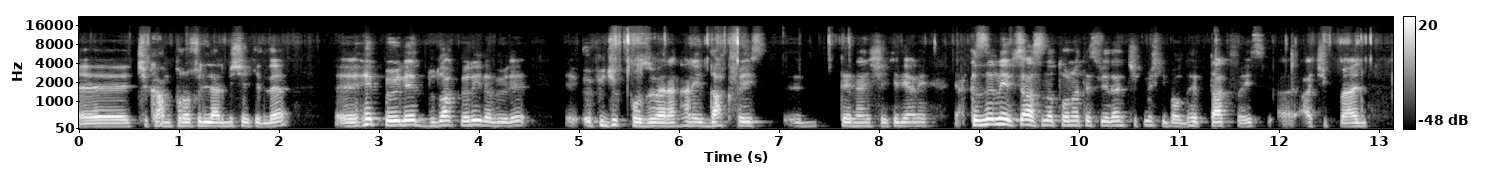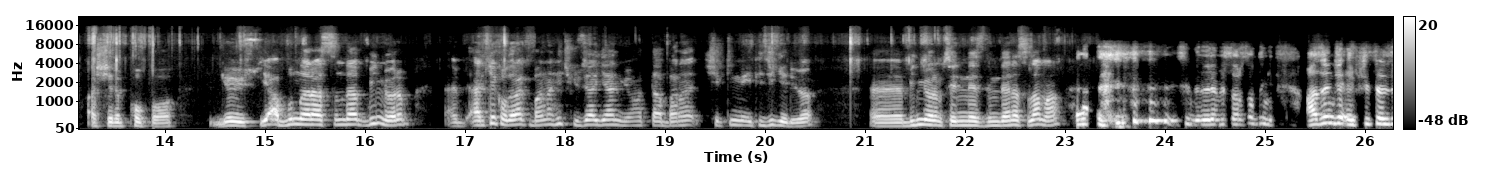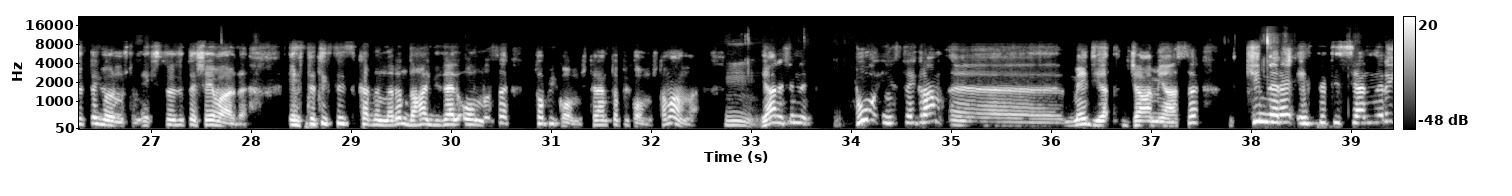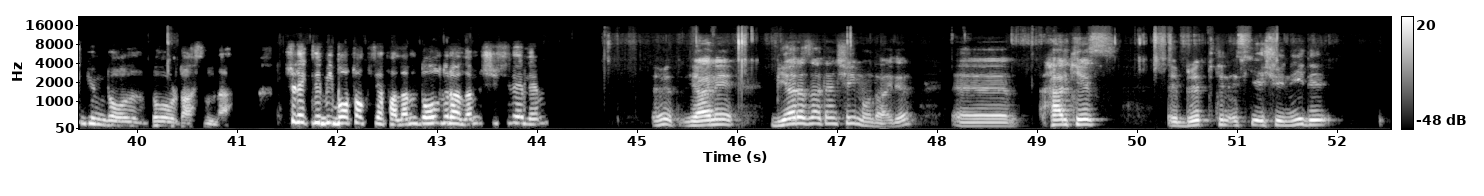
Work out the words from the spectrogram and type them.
e, çıkan profiller bir şekilde e, hep böyle dudaklarıyla böyle e, öpücük pozu veren hani duck face e, denen şekil yani ya kızların hepsi aslında torna tesviye'den çıkmış gibi oldu. Hep duck face, e, açık bel, aşırı popo, göğüs. Ya bunlar aslında bilmiyorum. Yani erkek olarak bana hiç güzel gelmiyor. Hatta bana çirkin ve itici geliyor. Ee, bilmiyorum senin nezdinde nasıl ama Şimdi öyle bir soru sordun ki. Az önce Ekşi Sözlük'te görmüştüm. Ekşi Sözlük'te şey vardı. Estetiksiz kadınların daha güzel olması topik olmuş. Trend topik olmuş tamam mı? hmm, Yani şimdi bu Instagram e, medya camiası kimlere? Estetisyenlere gün doğ- doğurdu aslında. Sürekli bir botoks yapalım, dolduralım, şişirelim. evet yani bir ara zaten şey modaydı. Ee, herkes e, Brad Pitt'in eski eşi neydi?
